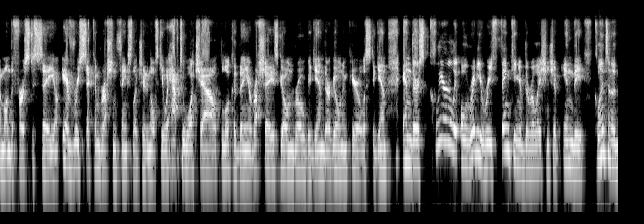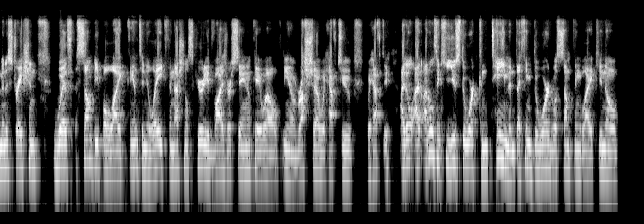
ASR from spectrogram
among the first to say, you know, every second Russian thinks like Zhirinovsky. We have to watch out. Look at the, you know, Russia is going rogue again. They're going imperialist again. And there's clearly already rethinking of the relationship in the Clinton administration with some people like Anthony Lake, the national security advisor, saying, "Okay, well, you know, Russia, we have to, we have to." I don't, I, don't think he used the word containment. I think the word was something like, you know,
